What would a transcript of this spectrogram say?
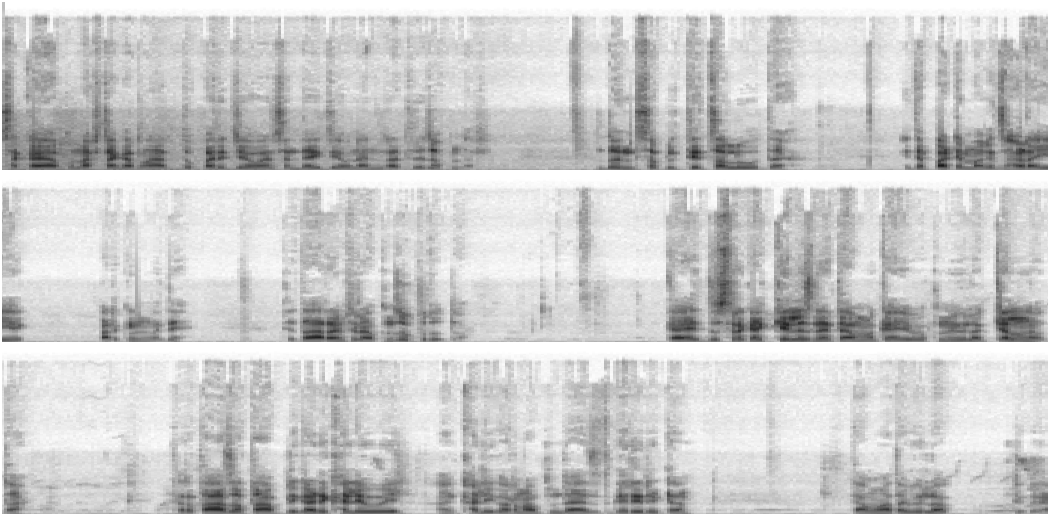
सकाळी आपण नाश्ता करणार दुपारी जेवण संध्याकाळी जेवण आणि रात्री झोपणार. दोन दिवस आपलं ते चालू होतं. इथं पाठीमागे झाड आहे एक पार्किंगमध्ये तिथं आरामशीर आपण झोपत होतो. काय दुसरं काय केलंच नाही त्यामुळे काय आपण विलाग केला नव्हता. तर आता आज आता आपली गाडी खाली होईल आणि खाली करून आपण जायचं घरी रिटर्न त्यामुळे आता व्हिलॉग तिकडे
